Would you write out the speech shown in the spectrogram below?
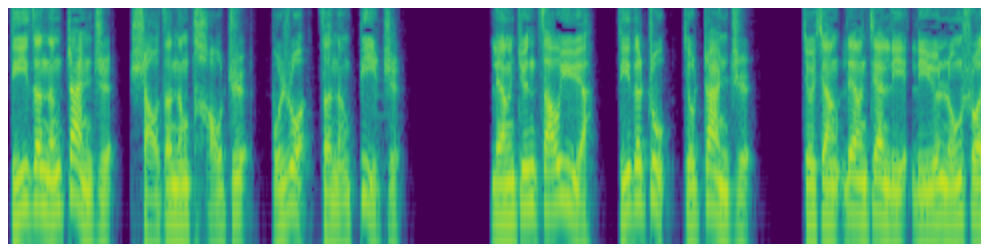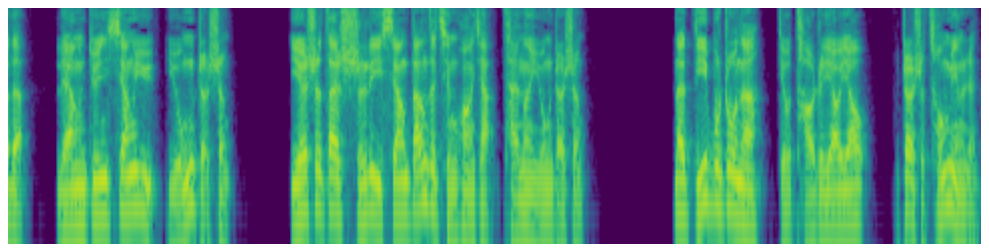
敌则能战之，少则能逃之，不弱则能避之。两军遭遇啊，敌得住就战之，就像《亮剑》里李云龙说的：“两军相遇，勇者胜。”也是在实力相当的情况下才能勇者胜。那敌不住呢，就逃之夭夭，这是聪明人。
